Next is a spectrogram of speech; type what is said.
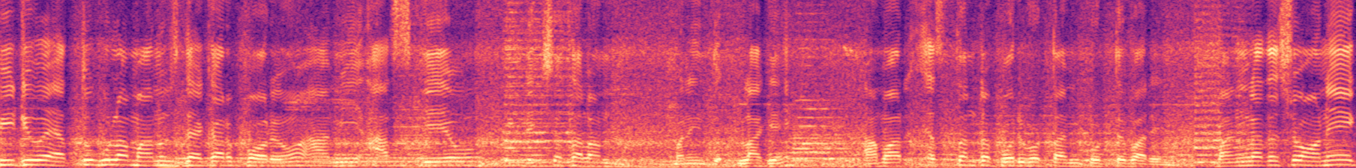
ভিডিও এতগুলা মানুষ দেখার পরেও আমি আজকেও রিক্সা চালান মানে লাগে। আমার স্থানটা পরিবর্তন আমি করতে পারিনি। বাংলাদেশে অনেক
